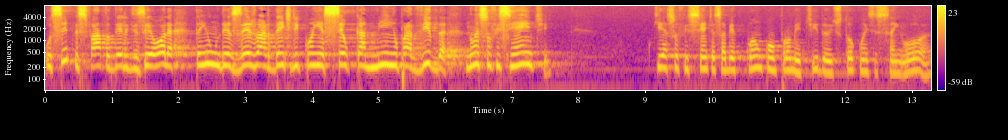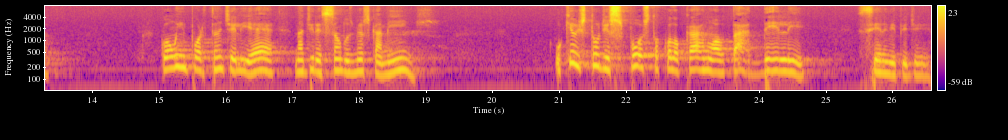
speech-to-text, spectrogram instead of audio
o simples fato dele dizer: Olha, tenho um desejo ardente de conhecer o caminho para a vida, não é suficiente. Que é suficiente é saber quão comprometido eu estou com esse Senhor, quão importante Ele é na direção dos meus caminhos, o que eu estou disposto a colocar no altar dEle, se Ele me pedir.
